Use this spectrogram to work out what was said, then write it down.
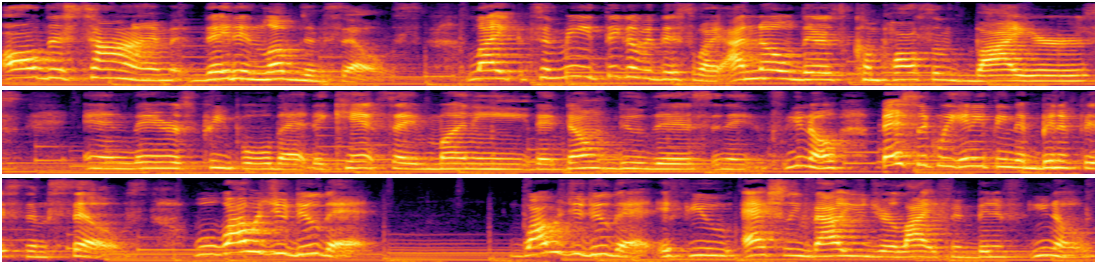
all this time they didn't love themselves. Like to me, think of it this way. I know there's compulsive buyers and there's people that they can't save money, they don't do this and they you know, basically anything that benefits themselves. Well, why would you do that? why would you do that if you actually valued your life and benefit, you know,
